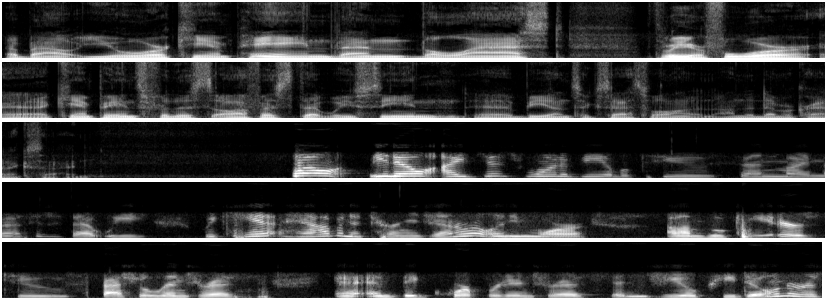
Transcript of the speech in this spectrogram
about your campaign than the last three or four uh, campaigns for this office that we've seen uh, be unsuccessful on, on the Democratic side? Well, you know, I just want to be able to send my message that we we can't have an attorney general anymore um, who caters to special interests and, and big corporate interests and GOP donors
